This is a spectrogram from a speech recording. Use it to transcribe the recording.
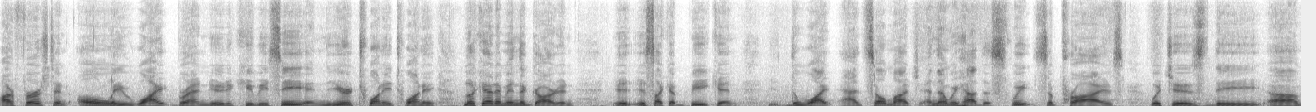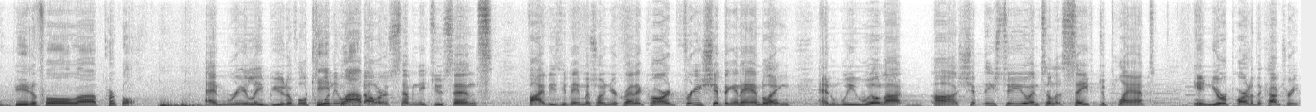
Our first and only white, brand new to QVC in the year 2020. Look at him in the garden. It's like a beacon. The white adds so much. And then we have the sweet surprise, which is the um, beautiful uh, purple. And really beautiful. Deep lavender. $21.72. Five easy payments on your credit card, free shipping and handling, and we will not uh, ship these to you until it's safe to plant in your part of the country.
